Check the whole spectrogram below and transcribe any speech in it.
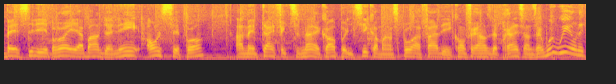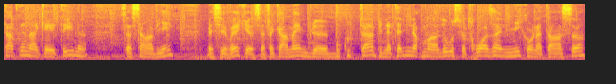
baissé les bras et abandonné? On le sait pas. En même temps, effectivement, un corps policier commence pas à faire des conférences de presse en disant oui, oui, on est en train d'enquêter, là. ça s'en vient. Mais c'est vrai que ça fait quand même beaucoup de temps. Puis Nathalie Normando, ça fait trois ans et demi qu'on attend ça.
